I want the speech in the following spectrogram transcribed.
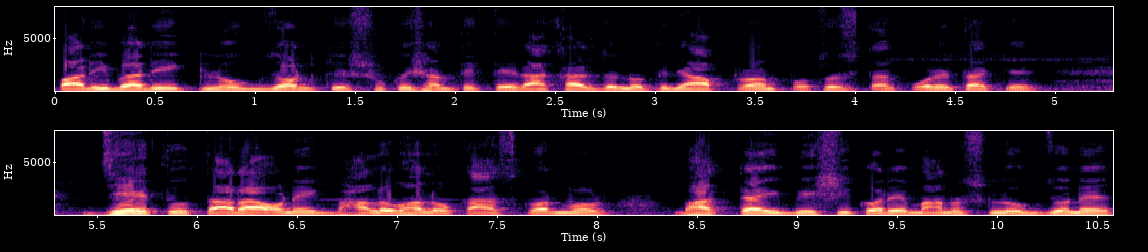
পারিবারিক লোকজনকে সুখী শান্তিতে রাখার জন্য তিনি আপ্রাণ প্রচেষ্টা করে থাকে। যেহেতু তারা অনেক ভালো ভালো কাজকর্মর ভাগটাই বেশি করে মানুষ লোকজনের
